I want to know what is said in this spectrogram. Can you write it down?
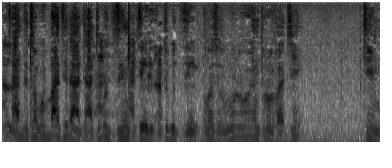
hanzi. Hanzi tokubatira hati hatikudzinga hatingi- hatikudzingi because uri kuimprova ti timu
